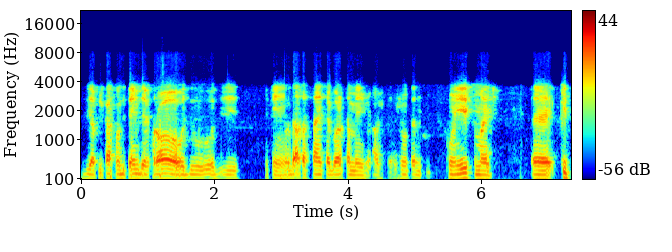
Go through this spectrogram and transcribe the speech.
de aplicação de PMD Pro, do, de, enfim, o Data Science agora também junta com isso, mas é, que, que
